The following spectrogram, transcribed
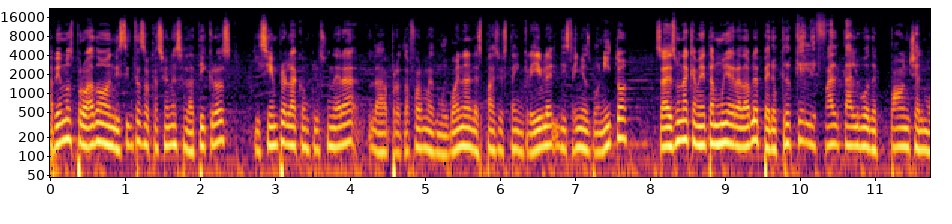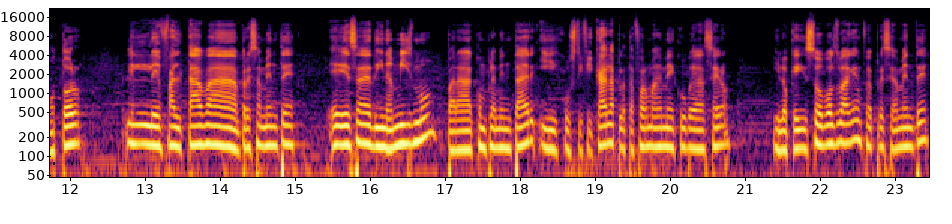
habíamos probado en distintas ocasiones el T-Cross y siempre la conclusión era la plataforma es muy buena, el espacio está increíble, el diseño es bonito, o sea, es una camioneta muy agradable, pero creo que le falta algo de punch, el motor. Le faltaba precisamente ese dinamismo para complementar y justificar la plataforma MQB 0 y lo que hizo Volkswagen fue precisamente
